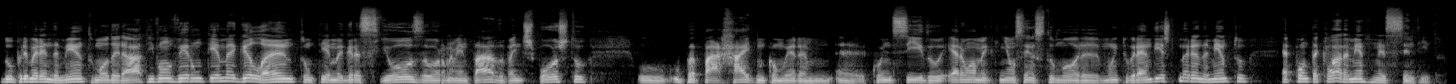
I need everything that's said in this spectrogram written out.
do primeiro andamento, moderado, e vão ver um tema galante, um tema gracioso, ornamentado, bem disposto. O, o papá Haydn, como era uh, conhecido, era um homem que tinha um senso de humor muito grande, e este primeiro aponta claramente nesse sentido.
